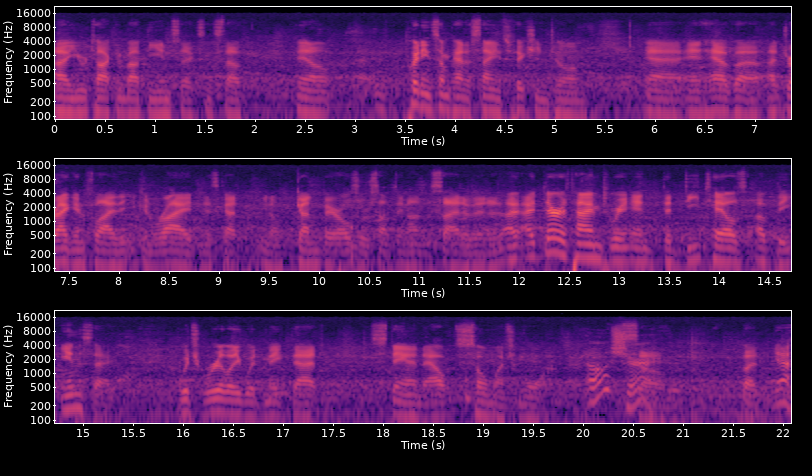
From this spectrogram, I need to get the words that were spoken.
uh, you were talking about the insects and stuff. You know, putting some kind of science fiction to them. Uh, and have a, a dragonfly that you can ride, and it's got you know gun barrels or something on the side of it. And I, I, there are times where, and the details of the insect, which really would make that stand out so much more. Oh, sure. So, but yeah,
